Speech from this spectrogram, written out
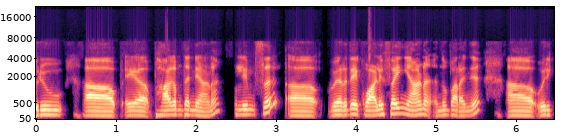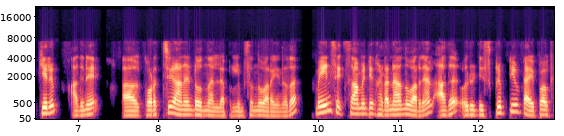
ഒരു ഭാഗം തന്നെയാണ്. പ്രിലിംസ് വെറുതെ ക്വാളിഫൈങ് ആണ് എന്ന് പറഞ്ഞ് ഒരിക്കലും അതിനെ കുറച്ച് കാണേണ്ട ഒന്നല്ല പ്രിലിംസ് എന്ന് പറയുന്നത്. മെയിൻസ് എക്സാമിന്റെ ഘടന എന്ന് പറഞ്ഞാൽ അത് ഒരു descriptive type of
